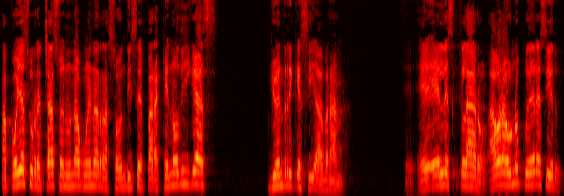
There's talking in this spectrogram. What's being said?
apoya su rechazo en una buena razón. Dice, para que no digas, yo enriquecí a Abraham. E-, él es claro. Ahora uno pudiera decir,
